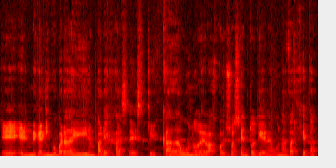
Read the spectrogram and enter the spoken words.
Eh, el mecanismo para dividir en parejas es que cada uno debajo de su asiento tiene una tarjeta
